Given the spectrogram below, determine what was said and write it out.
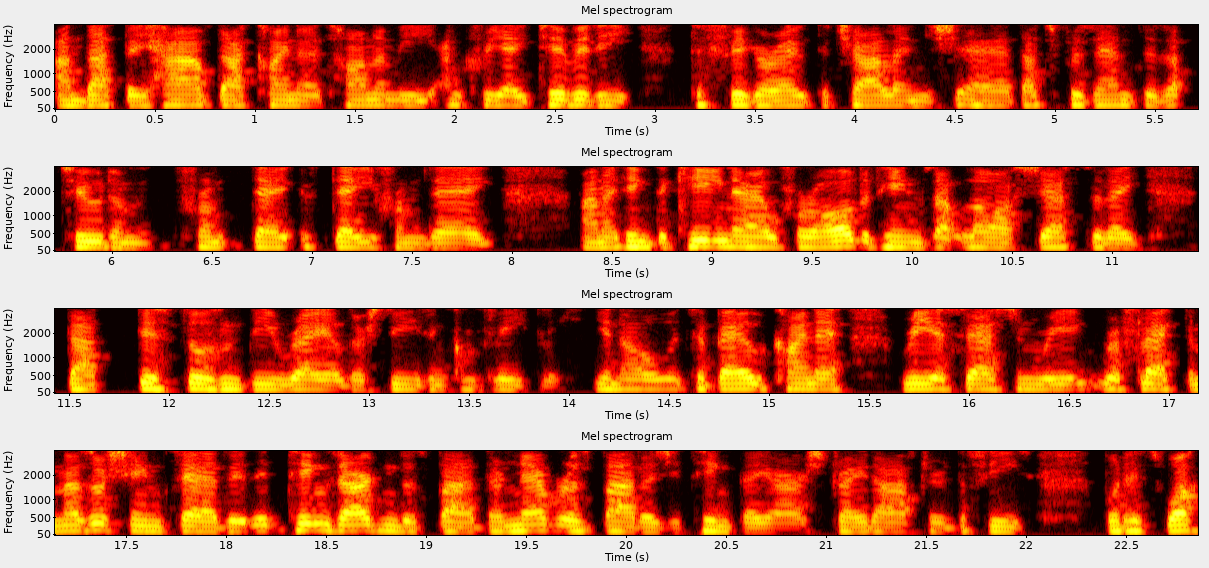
and that they have that kind of autonomy and creativity to figure out the challenge uh, that's presented to them from day day from day. And I think the key now for all the teams that lost yesterday, that this doesn't derail their season completely. You know, it's about kind of reassess and re- reflect. And as Oisín said, it, it, things aren't as bad. They're never as bad as you think they are straight after defeat. But it's what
